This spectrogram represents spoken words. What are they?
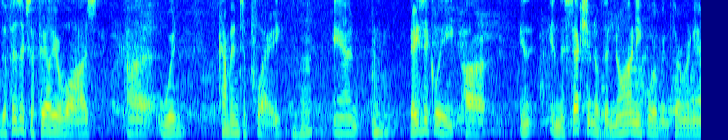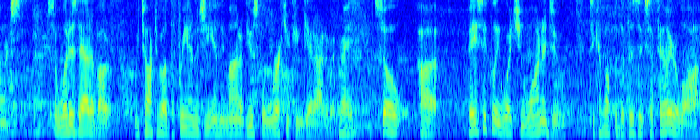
the physics of failure laws uh, would come into play, and basically uh, in, in the section of the non-equilibrium thermodynamics. So what is that about? We talked about the free energy and the amount of useful work you can get out of it. Right. So uh, basically, what you want to do to come up with the physics of failure law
